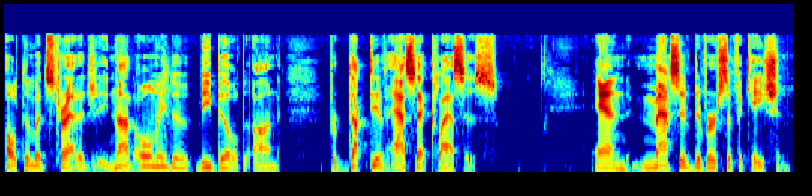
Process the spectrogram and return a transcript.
ultimate strategy, not only to be built on productive asset classes and massive diversification,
